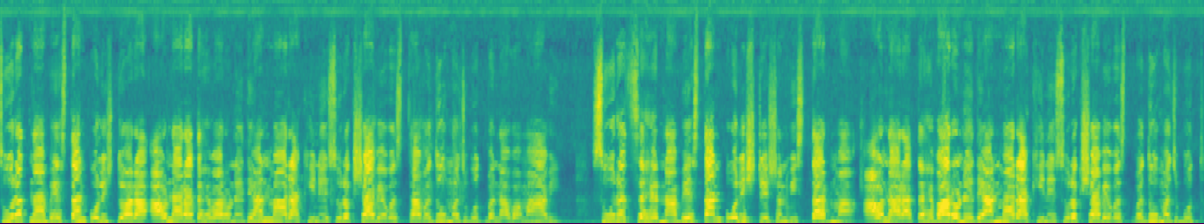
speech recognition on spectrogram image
સુરતના ભેસ્તાન પોલીસ દ્વારા આવનારા તહેવારોને ધ્યાનમાં રાખીને સુરક્ષા વ્યવસ્થા વધુ મજબૂત બનાવવામાં આવી. સુરત શહેરના ભેસ્તાન પોલીસ સ્ટેશન વિસ્તારમાં આવનારા તહેવારોને ધ્યાનમાં રાખીને સુરક્ષા વ્યવસ્થા વધુ મજબૂત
